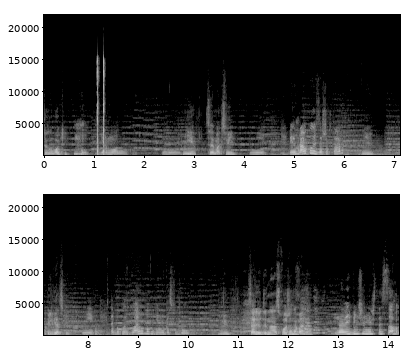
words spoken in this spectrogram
Це глибокий? Ні. Ярмоленко. Ну, він не- Ні. Це Максвій? Ні. Він грав колись за Шахтар? Ні. Пільвецький? Ні. В Тебе колись була його благодійника з футболку? Ні. Ця людина схожа на мене? Навіть більше, ніж ти сам.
